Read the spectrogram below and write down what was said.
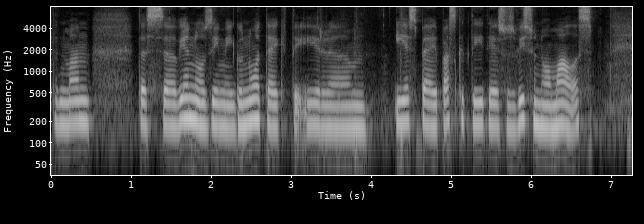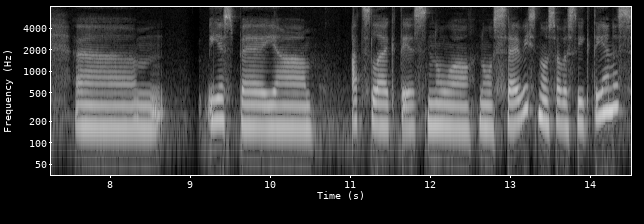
tad man tas e, viennozīmīgi un noteikti ir um, iespēja paskatīties uz visu no malas. Iespēja atslēgties no, no sevis, no savas ikdienas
